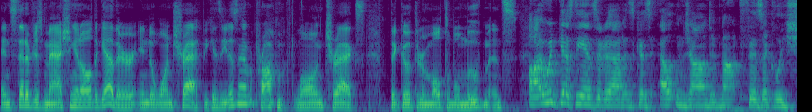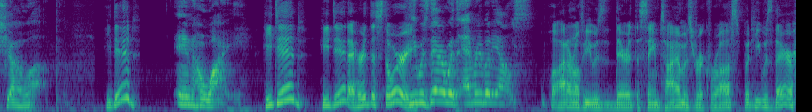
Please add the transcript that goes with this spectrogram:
Instead of just mashing it all together into one track, because he doesn't have a problem with long tracks that go through multiple movements. I would guess the answer to that is because Elton John did not physically show up He did. in Hawaii. He did. He did. I heard the story. He was there with everybody else. Well, I don't know if he was there at the same time as Rick Ross, but he was there.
